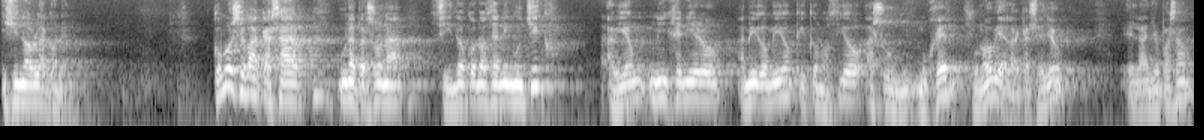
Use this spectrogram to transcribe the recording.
y si no habla con él? ¿Cómo se va a casar una persona si no conoce a ningún chico? Había un ingeniero amigo mío que conoció a su mujer, su novia, la casé yo, el año pasado,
